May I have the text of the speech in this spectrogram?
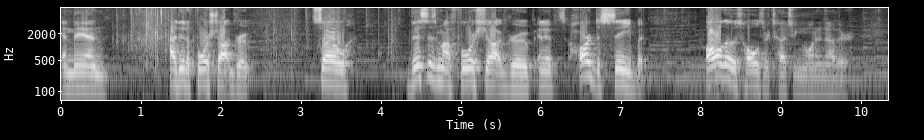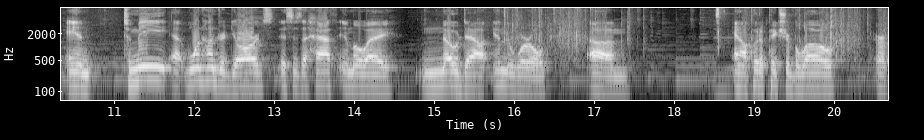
and then I did a four shot group. So this is my four shot group, and it's hard to see, but all those holes are touching one another. And to me, at 100 yards, this is a half MOA, no doubt in the world. Um, and I'll put a picture below or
